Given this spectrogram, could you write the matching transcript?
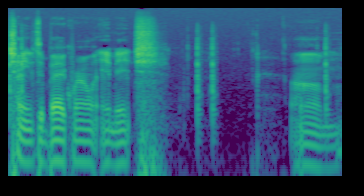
change the background image, um,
